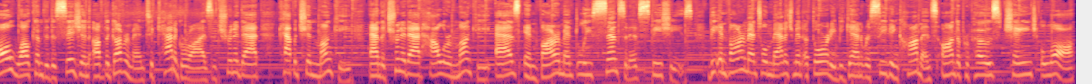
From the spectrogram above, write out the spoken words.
all welcomed the decision of the government to categorize the Trinidad capuchin monkey and the Trinidad howler monkey as environmentally sensitive species. The Environmental Management Authority began receiving comments on the proposed change law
